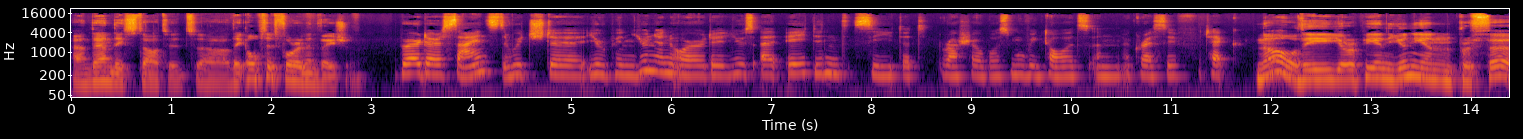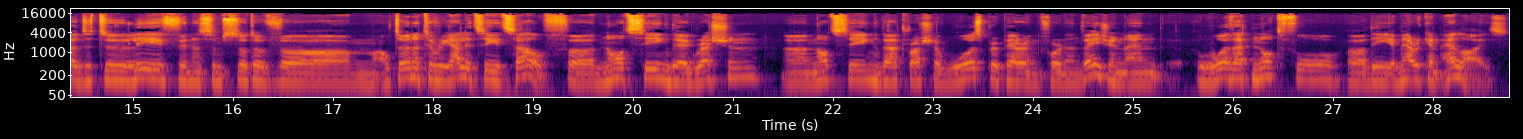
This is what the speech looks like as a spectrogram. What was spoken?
and then they started. Uh, they opted for an invasion. Were there signs which the European Union or the USA didn't see that Russia was moving towards an aggressive attack? No, the European Union preferred to live in a, some sort of um, alternative reality itself, uh, not seeing the aggression, uh, not seeing that Russia was preparing for an invasion, and were that not for uh, the American allies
